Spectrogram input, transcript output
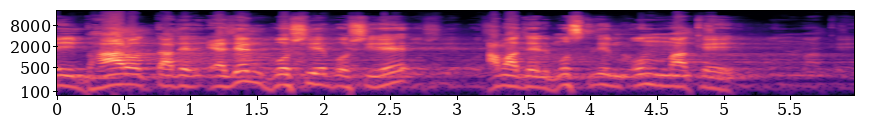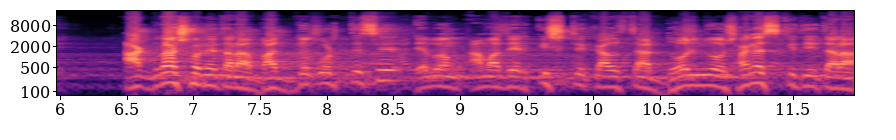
এই ভারত তাদের এজেন্ট বসিয়ে বসিয়ে আমাদের মুসলিম উম্মাকে আগ্রাসনে তারা বাধ্য করতেছে এবং আমাদের কৃষ্টি কালচার, ধর্মীয় সংস্কৃতি তারা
